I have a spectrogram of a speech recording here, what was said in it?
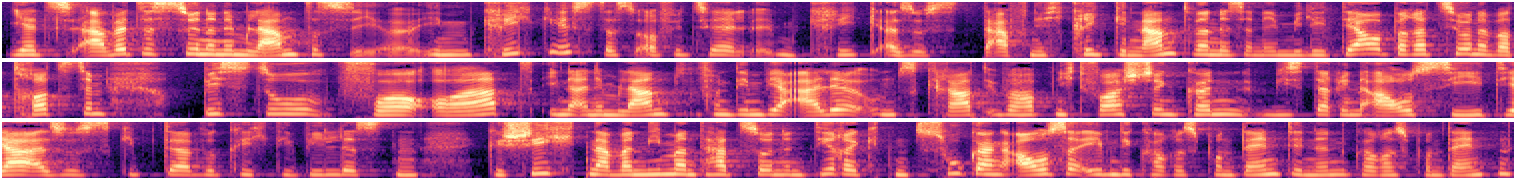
Jetzt arbeitest du in einem Land, das äh, im Krieg ist, das offiziell im Krieg, also es darf nicht Krieg genannt werden, es ist eine Militäroperation, aber trotzdem bist du vor Ort in einem Land, von dem wir alle uns gerade überhaupt nicht vorstellen können, wie es darin aussieht. Ja, also es gibt da wirklich die wildesten Geschichten, aber niemand hat so einen direkten Zugang, außer eben die Korrespondentinnen, Korrespondenten.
